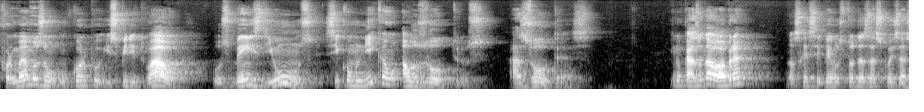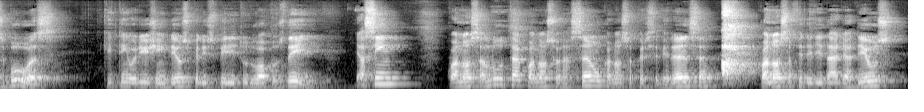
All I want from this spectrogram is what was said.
formamos um, corpo espiritual, os bens de uns se comunicam aos outros, às outras. E no caso da obra, nós recebemos todas as coisas boas que têm origem em Deus pelo Espírito do Opus Dei, e assim com a nossa luta, com a nossa oração, com a nossa perseverança, com a nossa fidelidade a Deus,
